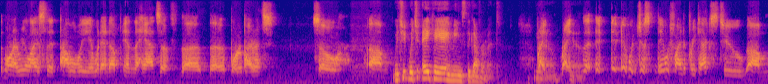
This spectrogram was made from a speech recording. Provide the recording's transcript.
the more I realized that probably it would end up in the hands of the, the border pirates. So, um, which which AKA means the government. Right, know, right. The, it, it, it, would just they would find a pretext to um,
